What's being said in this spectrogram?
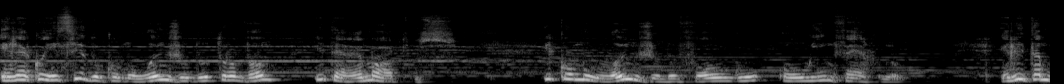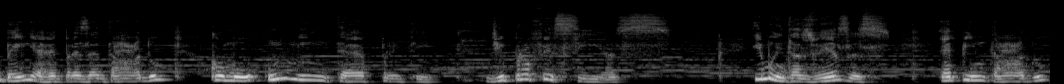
Ele é conhecido como o anjo do trovão e terremotos, e como o anjo do fogo ou inferno. Ele também é representado como um intérprete de profecias e muitas vezes é pintado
